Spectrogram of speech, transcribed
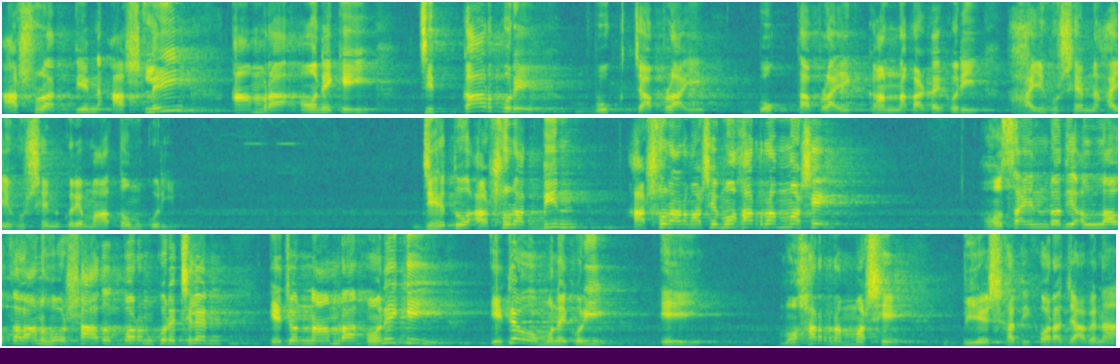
আশুরার দিন আসলেই আমরা অনেকেই চিৎকার করে বুক চাপড়াই, বুক থাপড়াই, কান্নাকাটা করি, হাই হুসেন হাই হুসেন করে মাতম করি। যেহেতু আশুরার দিন, আশুরার মাসে, মহারম মাসে হোসাইন রাদি আল্লাহ তালানহ শাহাদত বরণ করেছিলেন। এজন্য আমরা অনেকেই এটাও মনে করি, এই মহারম মাসে বিয়ে শাদি করা যাবে না।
